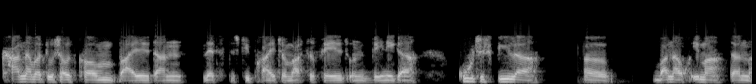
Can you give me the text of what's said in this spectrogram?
kann aber durchaus kommen, weil dann letztlich die breite Masse fehlt und weniger gute Spieler, äh, wann auch immer, dann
